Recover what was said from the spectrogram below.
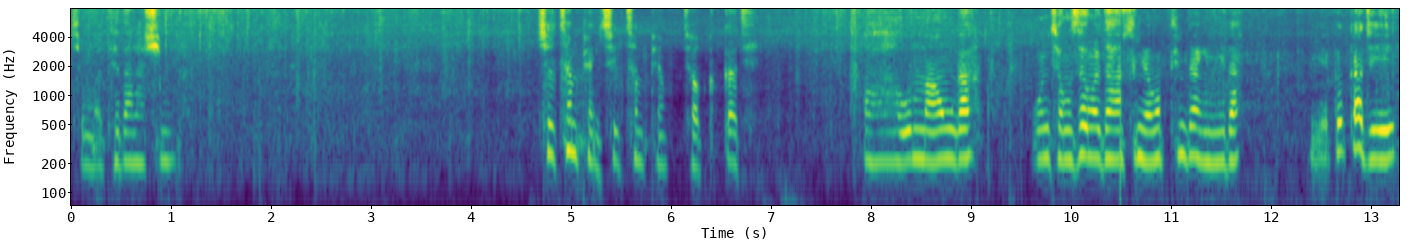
정말 대단하십니다. 7,000평, 7,000평. 저 끝까지. 아, 온 마음과 온 정성을 다한 영업팀장입니다. 이게 끝까지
